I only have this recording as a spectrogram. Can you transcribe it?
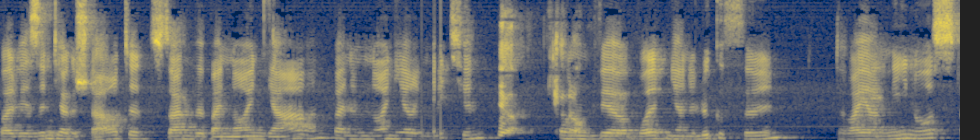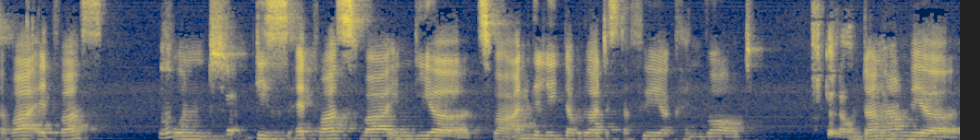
weil wir sind ja gestartet, sagen wir, bei neun Jahren, bei einem neunjährigen Mädchen. Ja, genau. Und wir wollten ja eine Lücke füllen. Da war ja ein Minus, da war etwas. Mhm. Und dieses etwas war in dir zwar angelegt, aber du hattest dafür ja kein Wort. Genau. Und dann haben wir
